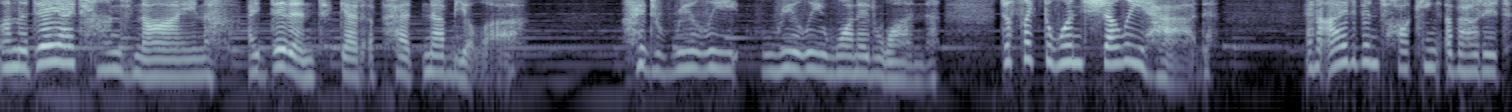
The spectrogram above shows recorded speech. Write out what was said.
On the day I turned nine, I didn't get a pet nebula. I'd really, really wanted one, just like the one Shelley had. And I'd been talking about it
